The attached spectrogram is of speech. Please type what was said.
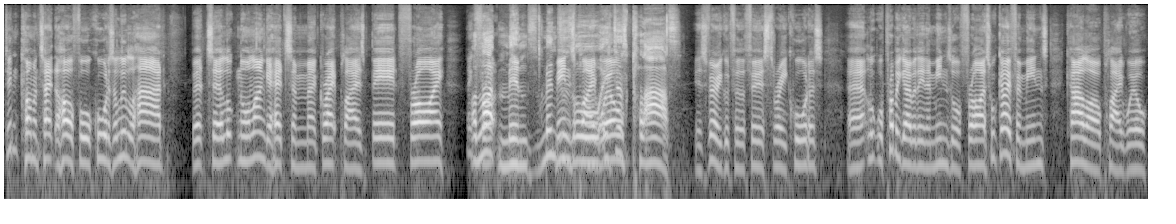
Didn't commentate the whole four quarters, a little hard. But uh, look, Noarlunga had some uh, great players. Baird, Fry. think I Fry- like Mins. Mins, Mins is all, well. He's just class. Was very good for the first three quarters. Uh, look, we'll probably go with either Mins or Fries. We'll go for Mins. Carlisle played well.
